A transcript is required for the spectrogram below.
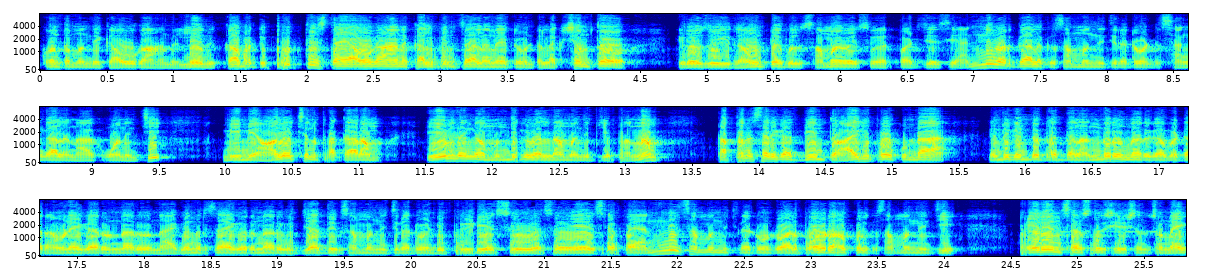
కొంతమందికి అవగాహన లేదు. కాబట్టి పూర్తి స్థాయి అవగాహన కల్పించాలనేటువంటి లక్ష్యంతో ఈరోజు ఈ రౌండ్ టేబుల్ సమావేశం ఏర్పాటు చేసి అన్ని వర్గాలకు సంబంధించినటువంటి సంఘాలను ఆహ్వానించి మీ మీ ఆలోచన ప్రకారం ఏ విధంగా ముందుకు వెళ్దామని చెప్పి చెప్పి అన్నాం తప్పనిసరిగా దీంతో ఆగిపోకుండా ఎందుకంటే పెద్దలు అందరూ ఉన్నారు కాబట్టి రమణయ్య గారు ఉన్నారు నాగేంద్ర సాయి గారు ఉన్నారు విద్యార్థికి సంబంధించినటువంటి పీడిఎస్ ఎస్ఎఫ్ఐ అన్ని సంబంధించినటువంటి వాళ్ళ పౌర హక్కులకు సంబంధించి పేరెంట్స్ అసోసియేషన్స్ ఉన్నాయి.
